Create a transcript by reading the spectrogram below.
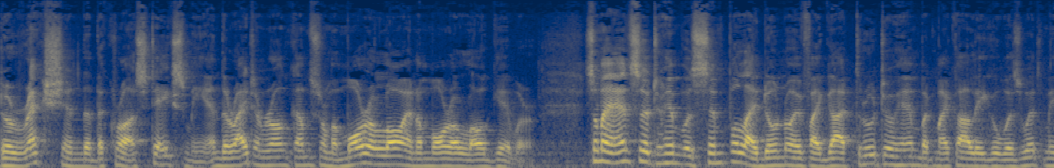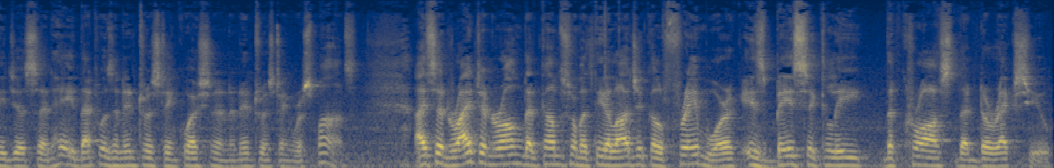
direction that the cross takes me. And the right and wrong comes from a moral law and a moral lawgiver. So my answer to him was simple. I don't know if I got through to him, but my colleague who was with me just said, Hey, that was an interesting question and an interesting response. I said, right and wrong that comes from a theological framework is basically the cross that directs you.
